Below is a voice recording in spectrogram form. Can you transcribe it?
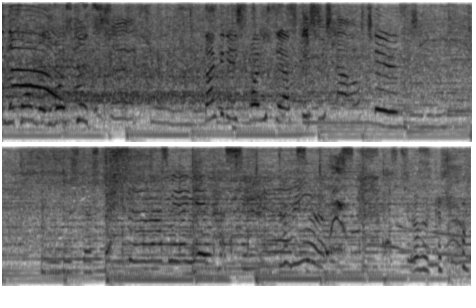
Herzlich willkommen bei The Voice Kids. danke dir, ich freue mich sehr. Ich mich auch. Tschüss. Das Beste, was mir je passiert Das ist geschafft.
